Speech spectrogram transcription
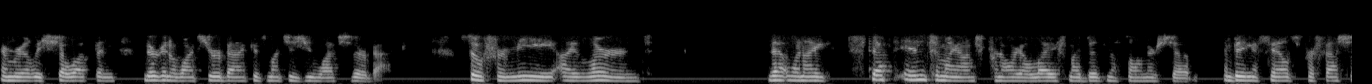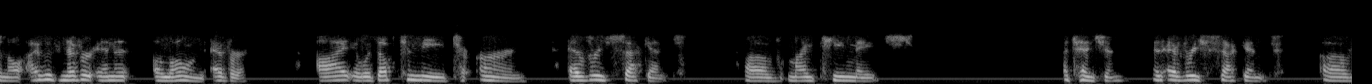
and really show up and they're going to watch your back as much as you watch their back. So for me, I learned that when I stepped into my entrepreneurial life, my business ownership, and being a sales professional, I was never in it alone ever. I it was up to me to earn every second of my teammates' attention and every second of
